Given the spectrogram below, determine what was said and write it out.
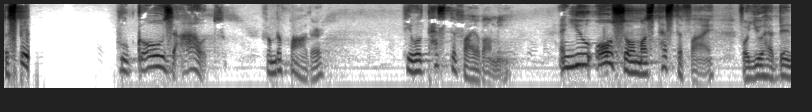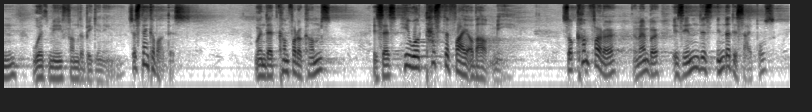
the Spirit who goes out from the Father, he will testify about me. And you also must testify, for you have been with me from the beginning. Just think about this. When that comforter comes, it says, He will testify about me. So, comforter, remember, is in, this, in the disciples.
